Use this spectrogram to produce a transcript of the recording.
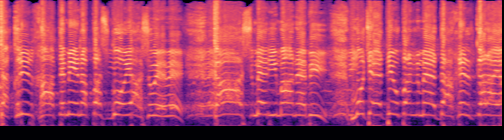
تقریر خاتمی نا پس گویا شوئے وے کاش میری ماں نے بھی مجھے دیوبن میں داخل کرایا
